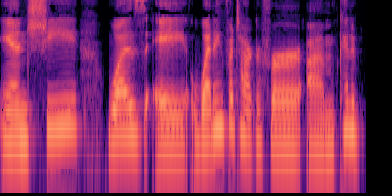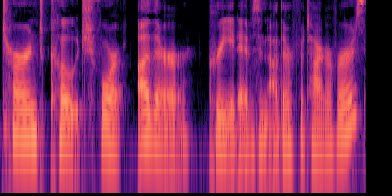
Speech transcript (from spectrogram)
And she was a wedding photographer, um, kind of turned coach for other creatives and other photographers.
